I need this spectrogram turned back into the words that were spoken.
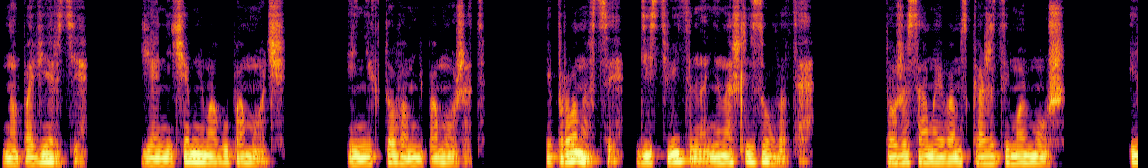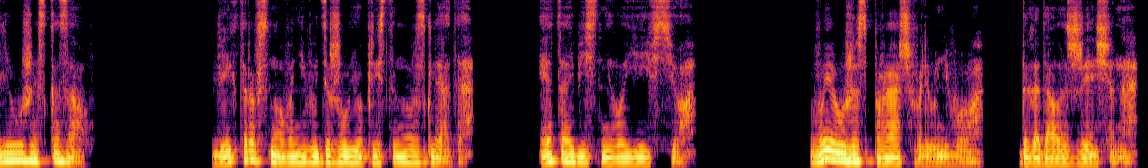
Но поверьте, я ничем не могу помочь. И никто вам не поможет. И проновцы действительно не нашли золота. То же самое вам скажет и мой муж. Или уже сказал. Викторов снова не выдержал ее пристального взгляда. Это объяснило ей все. «Вы уже спрашивали у него», — догадалась женщина.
